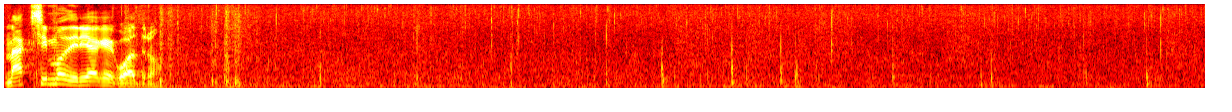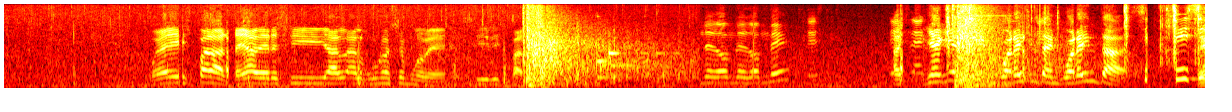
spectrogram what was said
Máximo diría que cuatro. A disparar, eh, a ver si al- alguno se mueve. Si dispara. ¿Dónde, dónde, dónde? Desde Aquí, aquí, aquí, en 40, en 40. Sí, sí. Sí,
